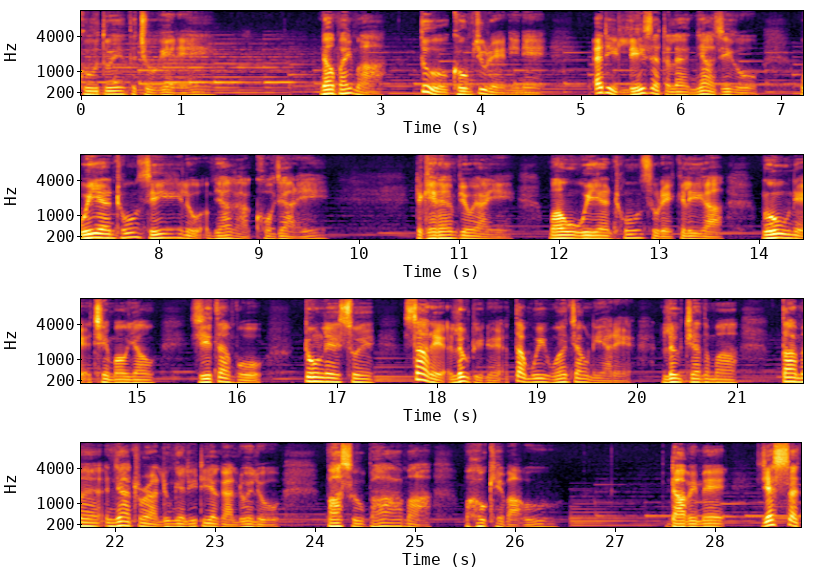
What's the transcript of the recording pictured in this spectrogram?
ဂူသွင်းတကြိုခဲ့တယ်နောက်ပိုင်းမှာသူ့ကိုဂုံပြူတဲ့အနေနဲ့အဲ့ဒီ40တလန်းညဈေးကိုဝေယံထုံးဈေးလို့အများကခေါ်ကြတယ်။တကယ်တမ်းပြောရရင်မောင်ဝေယံထုံးဆိုတဲ့ကလေးက ငုံဦးနဲ့အချင်းပေါင်းရောင်းရေတန့်ဖို့တွန်းလဲဆွဲစတဲ့အလုပ်တွေနဲ့အသက်မွေးဝမ်းကြောင်းနေရတဲ့အလုပ်ကျန်းသမားတာမန်အညတရလူငယ်လေးတစ်ယောက်ကလွဲလို့ဘာဆိုဘာမှမဟုတ်ခဲ့ပါဘူး။ဒါပေမဲ့ရက်ဆက်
